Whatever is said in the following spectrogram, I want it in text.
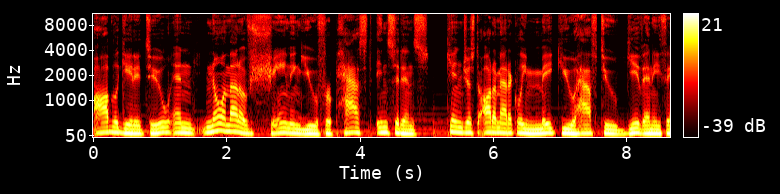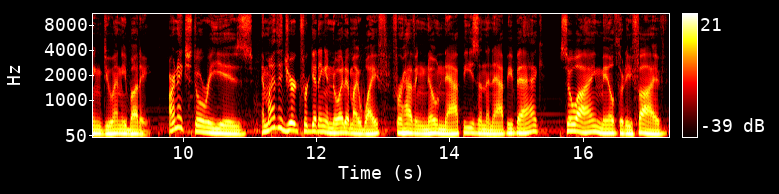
obligated to, and no amount of shaming you for past incidents can just automatically make you have to give anything to anybody. Our next story is Am I the jerk for getting annoyed at my wife for having no nappies in the nappy bag? So I, male 35,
